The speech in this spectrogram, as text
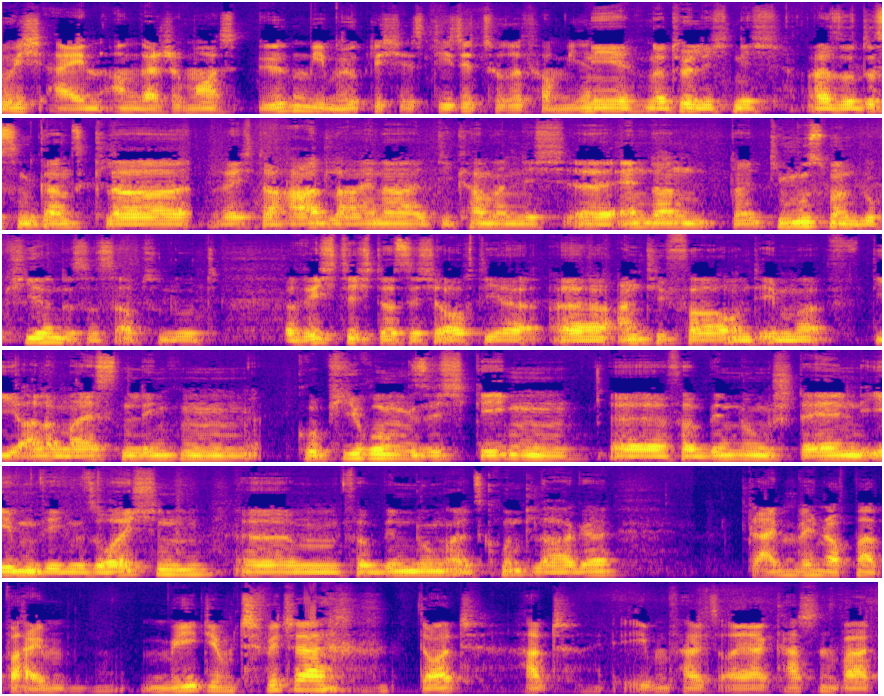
durch ein Engagement irgendwie möglich ist, diese zu reformieren? Nee, natürlich nicht. Also das sind ganz klar rechte Hardliner, die kann man nicht äh, ändern, die muss man blockieren. Das ist absolut richtig, dass sich auch die äh, Antifa und eben die allermeisten linken Gruppierungen sich gegen äh, Verbindungen stellen, eben wegen solchen ähm, Verbindungen als Grundlage. Bleiben wir nochmal beim Medium Twitter. Dort hat ebenfalls euer Kassenwart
